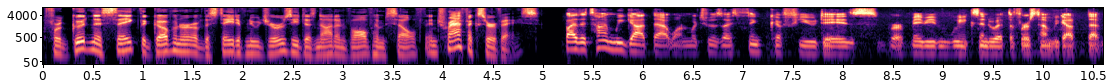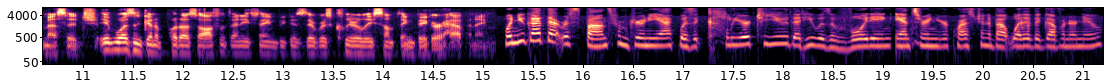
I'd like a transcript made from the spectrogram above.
for goodness sake, the governor of the state of New Jersey does not involve himself in traffic surveys. By the time we got that one, which was, I think, a few days or maybe even weeks into it, the first time we got that message, it wasn't going to put us off of anything because there was clearly something bigger happening. When you got that response from Drewniak, was it clear to you that he was avoiding answering your question about whether the governor knew?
